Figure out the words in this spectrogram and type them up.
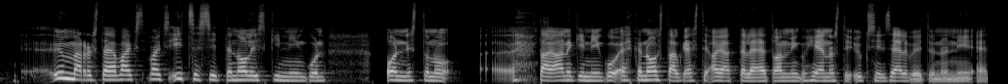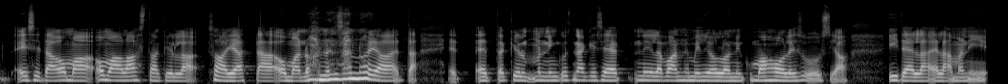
ymmärrystä ja vaikka, vaikka itse sitten olisikin niin kuin onnistunut tai ainakin niin kuin ehkä nostalgisesti ajattelee, että on niin kuin hienosti yksin selviytynyt, niin et, ei sitä omaa, omaa lasta kyllä saa jättää oman onnensa nojaa, että, et, että kyllä mä niin kuin näkisin, että niillä vanhemmilla, joilla on niin kuin mahdollisuus ja itsellä elämäni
